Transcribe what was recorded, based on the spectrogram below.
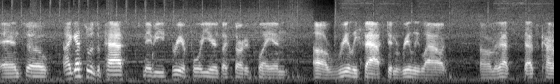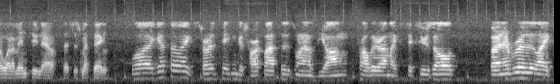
And so I guess it was the past maybe three or four years I started playing uh, really fast and really loud. Um, and that's that's kind of what I'm into now. That's just my thing. Well, I guess I like started taking guitar classes when I was young, probably around like six years old. But I never really like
